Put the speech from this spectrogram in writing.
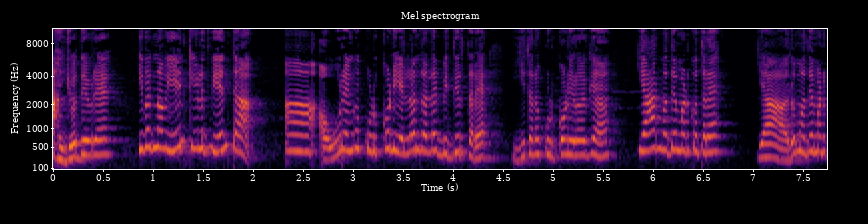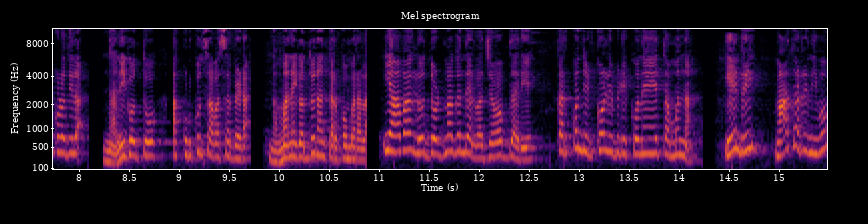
ಅಯ್ಯೋ ದೇವ್ರೆ, ಇವಾಗ ನಾವ್ ಏನ್ ಕೇಳಿದ್ವಿ ಅಂತ? ಅವ್ರು ಹೆಂಗ ಕುಡ್ಕೊಂಡು ಎಲ್ಲಂದ್ರಲ್ಲೇ ಬಿದ್ದಿರ್ತಾರೆ. ಈ ತರ ಕುಡ್ಕೊಂಡಿರೋರ್ಗೆ ಯಾರು ಮದುವೆ ಮಾಡ್ಕೋತಾರೆ? ಯಾರು ಮದುವೆ ಮಾಡ್ಕೊಳ್ಳೋದಿಲ್ಲ ನನಗೊತ್ತು ಆ ಕುಡ್ಕೊಂಡ್ ಸವಸ ಬೇಡ. ನಮ್ಮನೆಗಂತೂ ನಾನು ಕರ್ಕೊಂಬರಲ್ಲ. ಯಾವಾಗ್ಲೂ ದೊಡ್ಡ ಮಗಂದೇ ಅಲ್ವಾ ಜವಾಬ್ದಾರಿ? ಕರ್ಕೊಂಡು ಇಟ್ಕೊಳ್ಳಿ ಬಿಡಿ ಕೊನೆ ತಮ್ಮನ್ನ. ಏನ್ರಿ, ಮಾತಾಡ್ರಿ ನೀವು?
